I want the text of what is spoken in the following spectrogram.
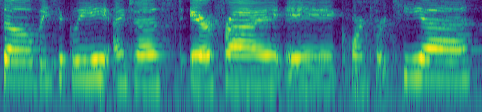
So basically I just air fry a corn tortilla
